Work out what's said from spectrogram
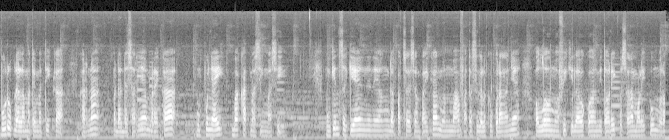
buruk dalam matematika, karena pada dasarnya mereka mempunyai bakat masing-masing. Mungkin sekian yang dapat saya sampaikan. Mohon maaf atas segala kekurangannya. Allahumma ila Wassalamualaikum warahmatullahi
